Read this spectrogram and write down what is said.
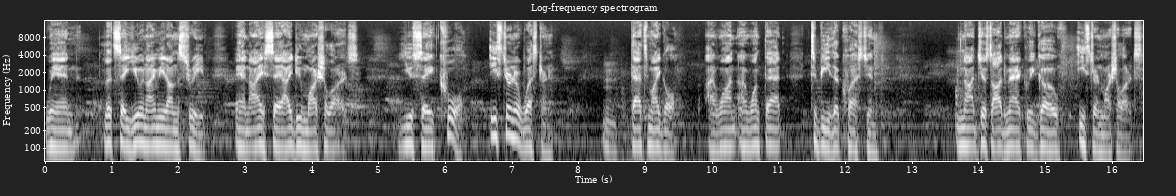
when, let's say, you and I meet on the street and I say I do martial arts, you say, cool, Eastern or Western? Mm. That's my goal. I want, I want that to be the question, not just automatically go Eastern martial arts.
